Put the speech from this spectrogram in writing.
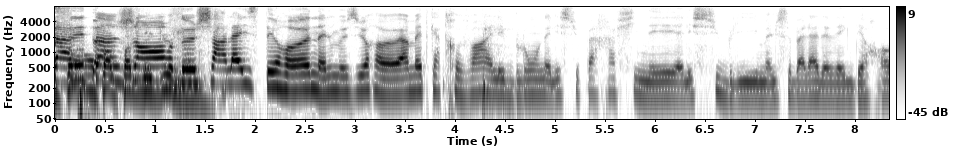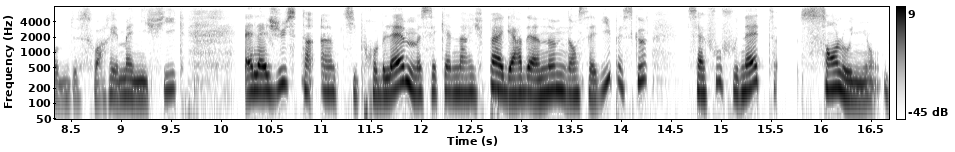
c'est un genre de Charlize Theron. Elle mesure euh, 1m80, elle est blonde, elle est super raffinée, elle est sublime, elle se balade avec des robes de soirée magnifiques. Elle a juste un, un petit problème, c'est qu'elle n'arrive pas à garder un homme dans sa vie parce que sa foufounette sent l'oignon.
